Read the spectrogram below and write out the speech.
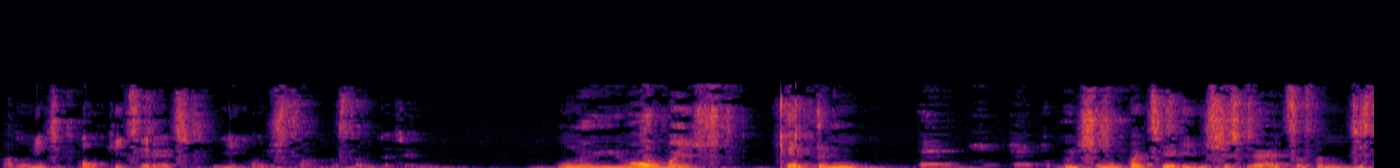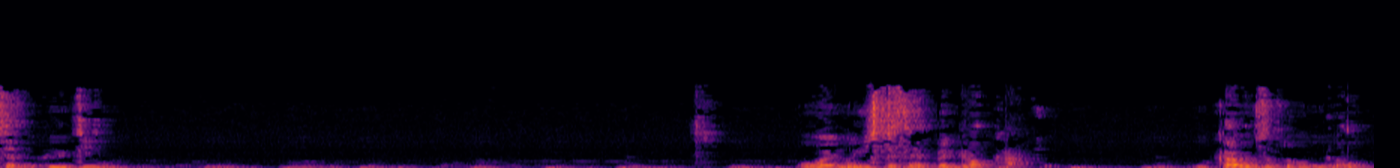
А то мне эти полки терять не хочется на самом деле. Ну ё это Почему потери исчисляются там десятках людей? Ой, ну естественно я проиграл карту. Кару зато выиграл.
